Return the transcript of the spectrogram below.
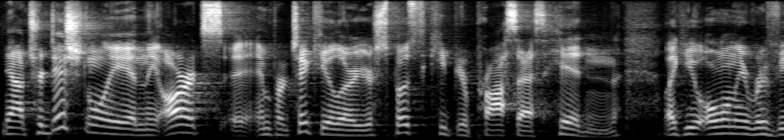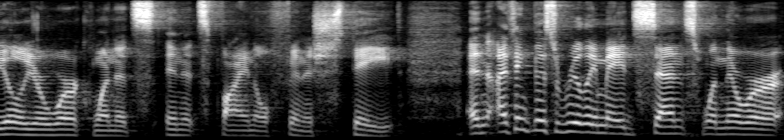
Now, traditionally in the arts in particular, you're supposed to keep your process hidden. Like you only reveal your work when it's in its final finished state. And I think this really made sense when there were,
